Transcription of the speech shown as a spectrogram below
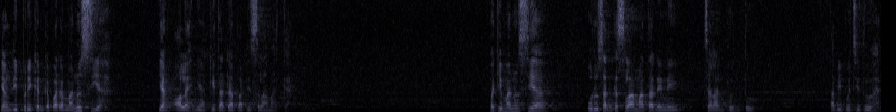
yang diberikan kepada manusia yang olehnya kita dapat diselamatkan. Bagi manusia, urusan keselamatan ini jalan buntu. Tapi puji Tuhan,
